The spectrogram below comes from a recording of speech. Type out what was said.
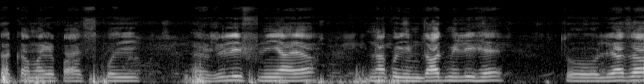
तक हमारे पास कोई रिलीफ नहीं आया ना कोई इमदाद मिली है। तो लिहाजा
